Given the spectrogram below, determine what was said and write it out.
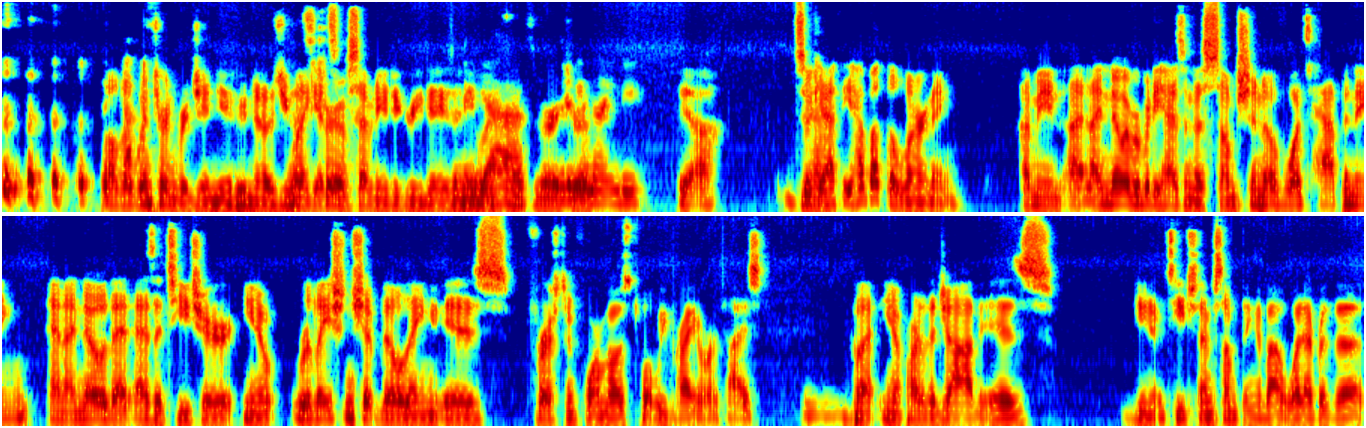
Although winter in Virginia, who knows? You That's might get true. some 70 degree days anyway. Yeah. That's very It'll true. be ninety. Yeah. So, Yeah. Kathy, how about the learning? I mean, I, I know everybody has an assumption of what's happening. And I know that as a teacher, you know, relationship building is first and foremost what we prioritize. Mhm. But, you know, part of the job is, you know, teach them something about whatever the,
